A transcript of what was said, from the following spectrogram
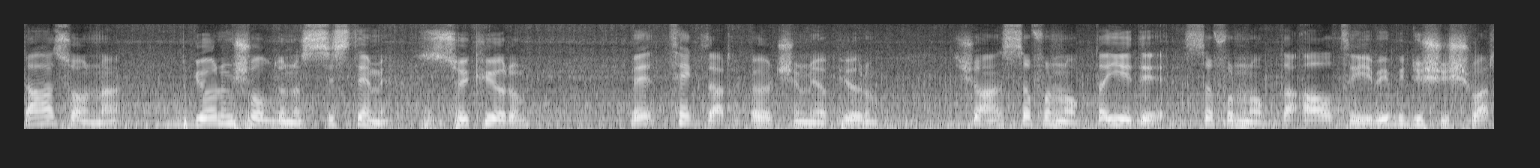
daha sonra görmüş olduğunuz sistemi söküyorum ve tekrar ölçüm yapıyorum. Şu an 0.7, 0.6 gibi bir düşüş var.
